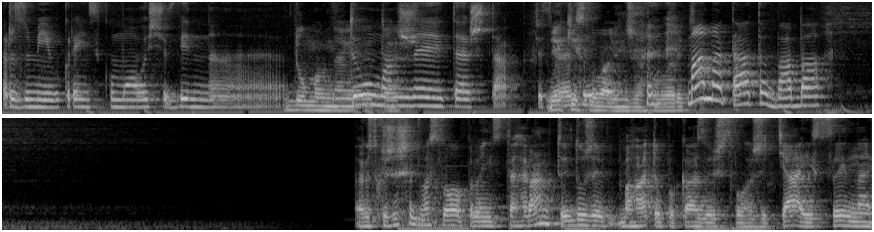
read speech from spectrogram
розумів українську мову, щоб він е, Думав нею думав теж. нею теж так. Які слова він вже говорить? Мама, тато, баба. Розкажи ще два слова про інстаграм. Ти дуже багато показуєш свого життя, і сина,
